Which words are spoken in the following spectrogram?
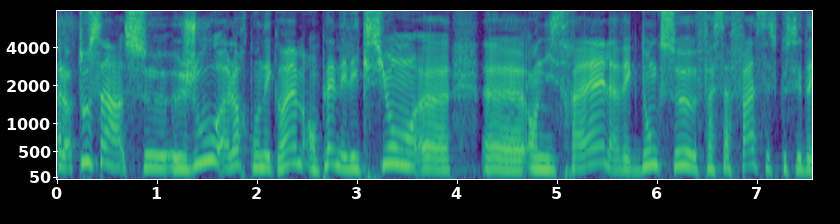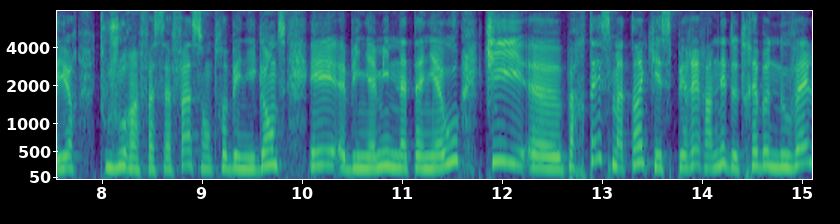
Alors tout ça se joue alors qu'on est quand même en pleine élection euh, en Israël, avec donc ce face-à-face. Est-ce que c'est d'ailleurs toujours un face-à-face entre Benny Gantz et Benjamin Netanyahou, qui euh, partait ce matin, qui espérait ramener de très bonnes nouvelles,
